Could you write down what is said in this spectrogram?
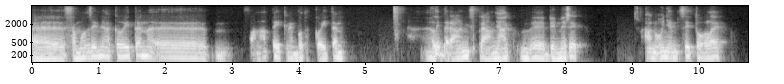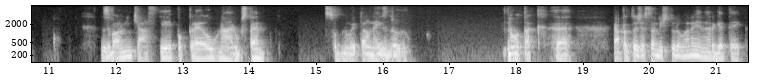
E, samozřejmě takový ten e, fanatik nebo takový ten liberální správňák by mi řekl, ano, Němci tohle z valné části pokrajou nárůstem z obnovitelných zdrojů. No tak Já protože jsem vyštudovaný energetik,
